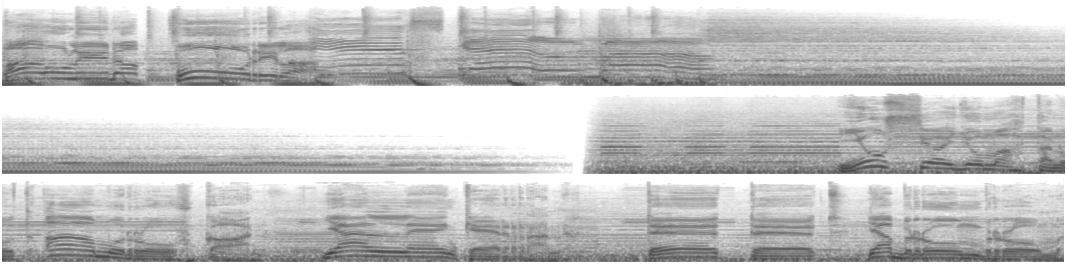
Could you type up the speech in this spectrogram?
Pauliina Puurila. Jussi on jumahtanut aamuruuhkaan. Jälleen kerran. Tööt, tööt ja brum brum.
